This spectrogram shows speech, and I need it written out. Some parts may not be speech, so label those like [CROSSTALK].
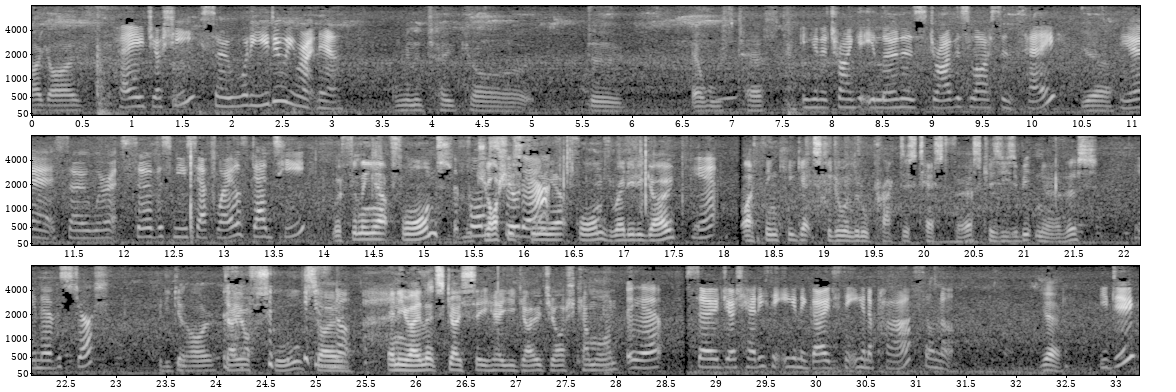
Hi guys. Hey Joshy, so what are you doing right now? I'm gonna take uh, the L's test. You're going to try and get your learner's driver's license, hey? Yeah. Yeah, so we're at Service New South Wales. Dad's here. We're filling out forms. The form's Josh is filling out. out forms, ready to go. Yeah. I think he gets to do a little practice test first because he's a bit nervous. You nervous, Josh? But he get No. day off school. [LAUGHS] so not. anyway, let's go see how you go, Josh. Come on. Yeah. So Josh, how do you think you're going to go? Do you think you're going to pass or not? Yeah. You do?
